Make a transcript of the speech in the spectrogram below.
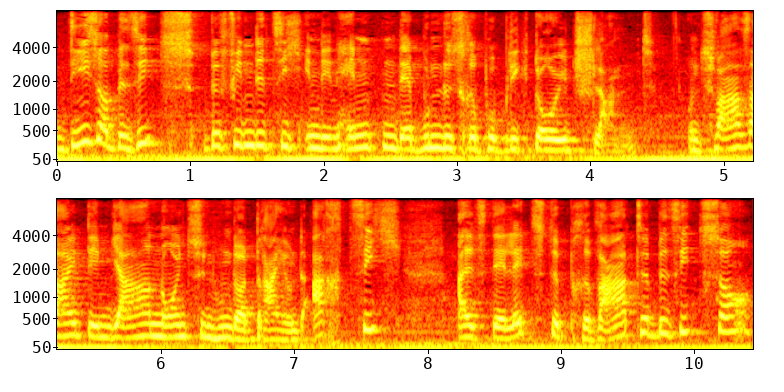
dieser Besitz befindet sich in den Händen der Bundesrepublik Deutschland. Und zwar seit dem Jahr 1983, als der letzte private Besitzer,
